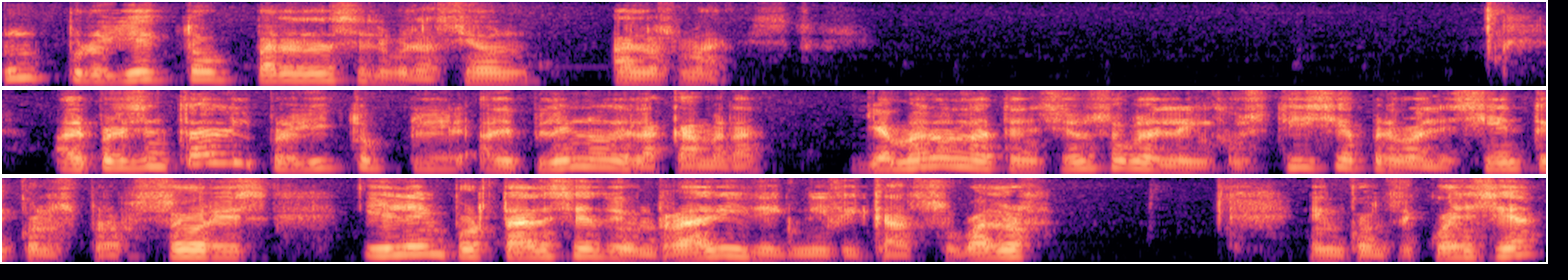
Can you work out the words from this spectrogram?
un proyecto para la celebración a los maestros. Al presentar el proyecto al Pleno de la Cámara, llamaron la atención sobre la injusticia prevaleciente con los profesores y la importancia de honrar y dignificar su valor. En consecuencia,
